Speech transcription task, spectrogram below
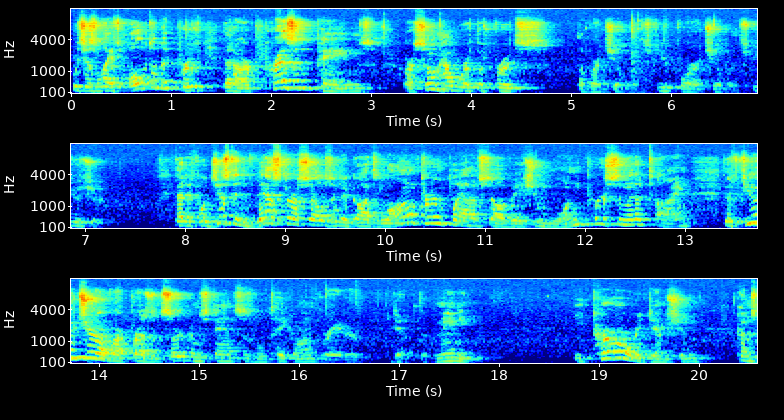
which is life's ultimate proof that our present pains are somehow worth the fruits of our children's for our children's future. That if we'll just invest ourselves into God's long-term plan of salvation, one person at a time, the future of our present circumstances will take on greater depth of meaning. Eternal redemption comes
